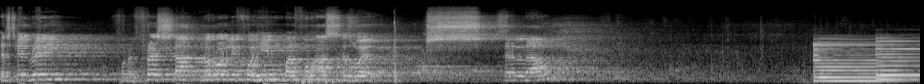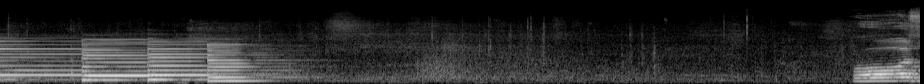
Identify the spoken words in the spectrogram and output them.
Let's get ready for a fresh start, not only for him, but for us as well. Shh. Settle down. was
